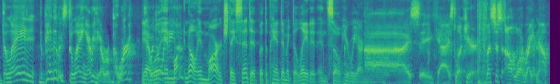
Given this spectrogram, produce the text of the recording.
delayed? The pandemic's delaying everything. A report? Is yeah. Well, in Mar- no, in March they sent it, but the pandemic delayed it, and so here we are now. I see, guys. Look here. Let's just outlaw right now.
